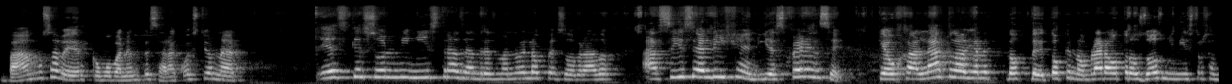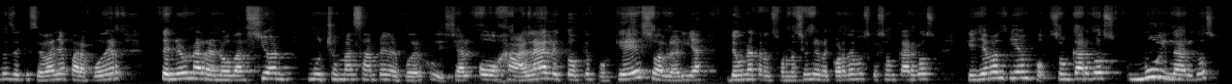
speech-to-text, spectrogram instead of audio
vamos a ver cómo van a empezar a cuestionar. Es que son ministras de Andrés Manuel López Obrador, así se eligen y espérense, que ojalá todavía le, toque nombrar a otros dos ministros antes de que se vaya para poder tener una renovación mucho más amplia en el Poder Judicial. Ojalá le toque, porque eso hablaría de una transformación. Y recordemos que son cargos que llevan tiempo, son cargos muy largos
